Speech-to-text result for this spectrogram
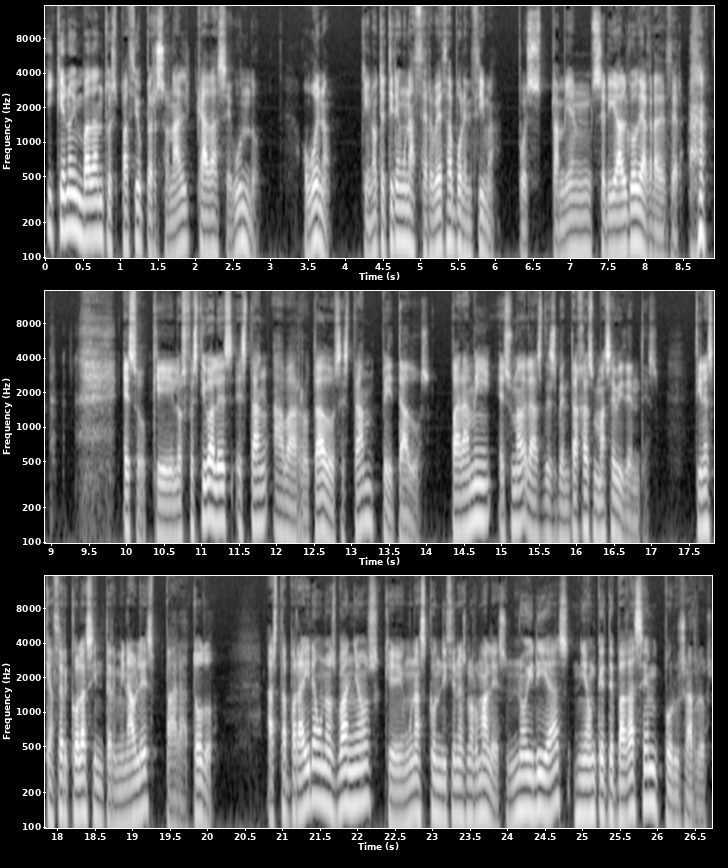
y que no invadan tu espacio personal cada segundo. O bueno, que no te tiren una cerveza por encima, pues también sería algo de agradecer. Eso, que los festivales están abarrotados, están petados. Para mí es una de las desventajas más evidentes. Tienes que hacer colas interminables para todo hasta para ir a unos baños que en unas condiciones normales no irías ni aunque te pagasen por usarlos.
